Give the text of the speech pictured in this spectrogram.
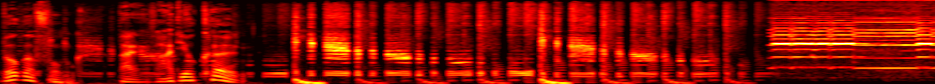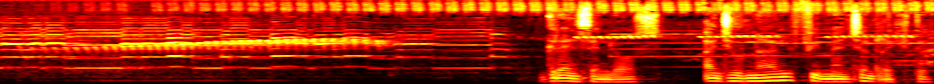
Bürgerfunk bei Radio Köln. Grenzenlos, ein Journal für Menschenrechte.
